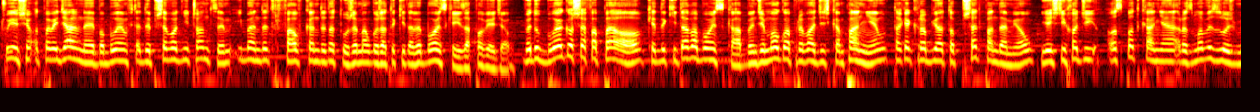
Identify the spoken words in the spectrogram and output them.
Czuję się odpowiedzialny, bo byłem wtedy przewodniczącym i będę trwał w kandydaturze Małgorzaty Kidawy-Błońskiej, zapowiedział. Według byłego szefa PO, kiedy Kidawa-Błońska będzie mogła prowadzić kampanię, tak jak robiła to przed pandemią, jeśli chodzi o spotkania rozmowy z ludźmi,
